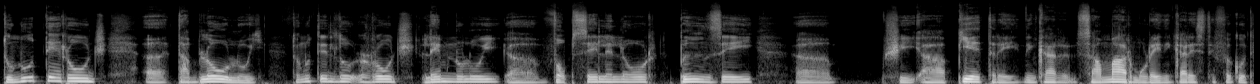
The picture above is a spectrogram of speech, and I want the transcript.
Tu nu te rogi uh, tabloului, tu nu te rogi lemnului, uh, vopselelor, pânzei, uh, și a pietrei din care, sau marmurei din care este făcut.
